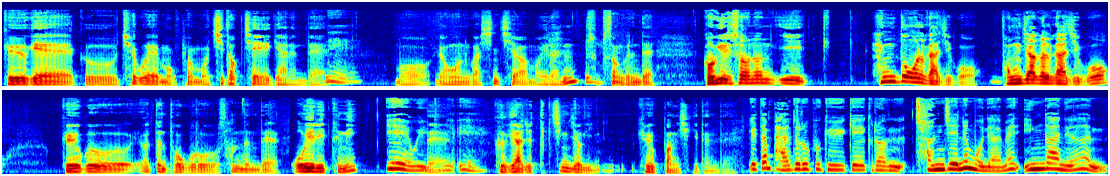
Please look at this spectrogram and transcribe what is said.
교육의 그 최고의 목표 뭐 지덕체 얘기하는데 네. 뭐 영혼과 신체와 뭐 이런 습성 그런데 거기서는 이 행동을 가지고 동작을 가지고 교육의 어떤 도구로 삼는데 오이리트미 예, 오이팀 네. 예. 그게 아주 특징적인 교육 방식이던데. 일단 발도르프 교육의 그런 전제는 뭐냐면 인간은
